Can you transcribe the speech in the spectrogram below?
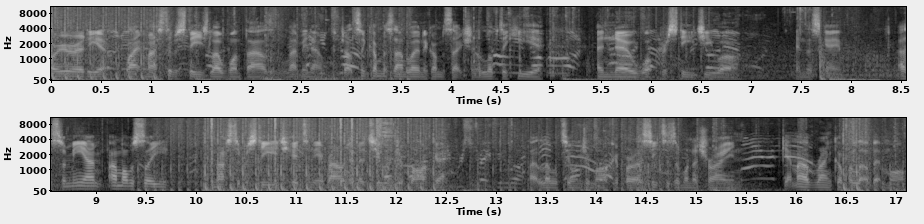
are you already at like Master Prestige level 1000? Let me know. Drop some comments down below in the comment section. I'd love to hear and know what Prestige you are in this game. As for me, I'm, I'm obviously Master Prestige hitting it around in a 200 marker. Like level 200 marker for our seaters. I want to try and get my rank up a little bit more.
